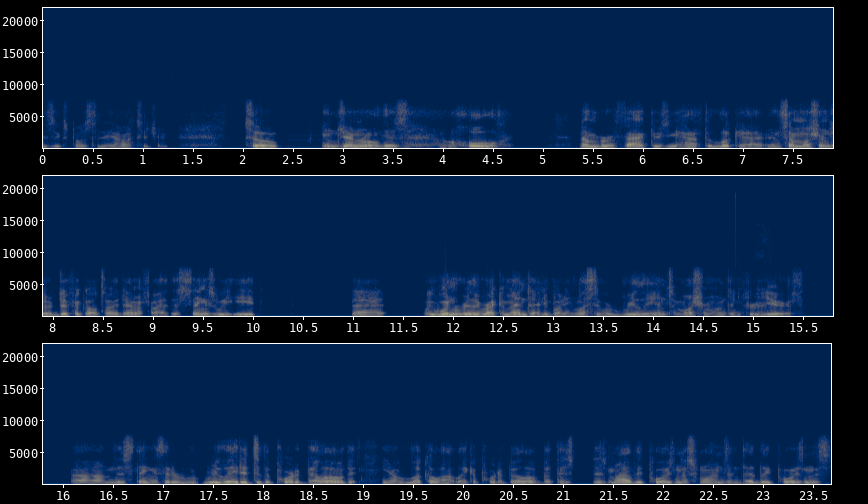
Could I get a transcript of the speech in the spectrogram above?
is exposed to the oxygen. So, in general, there's a whole number of factors you have to look at, and some mushrooms are difficult to identify. There's things we eat that we wouldn't really recommend to anybody unless they were really into mushroom hunting for Right. years. Um, there's things that are related to the portobello that you know look a lot like a portobello, but there's there's mildly poisonous ones and deadly poisonous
